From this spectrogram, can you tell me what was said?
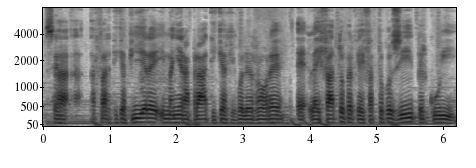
sì. a, a, farti capire in maniera pratica che quell'errore è, l'hai fatto perché hai fatto così, per cui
